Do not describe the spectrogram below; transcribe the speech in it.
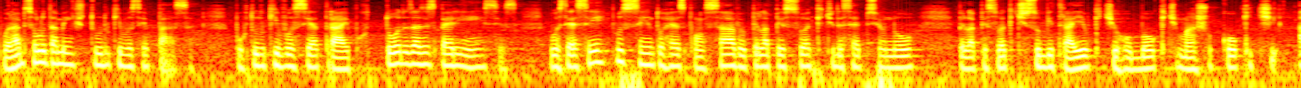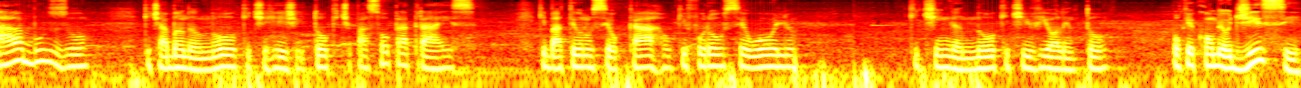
por absolutamente tudo que você passa, por tudo que você atrai, por todas as experiências. Você é 100% responsável pela pessoa que te decepcionou, pela pessoa que te subtraiu, que te roubou, que te machucou, que te abusou, que te abandonou, que te rejeitou, que te passou para trás, que bateu no seu carro, que furou o seu olho, que te enganou, que te violentou. Porque, como eu disse,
